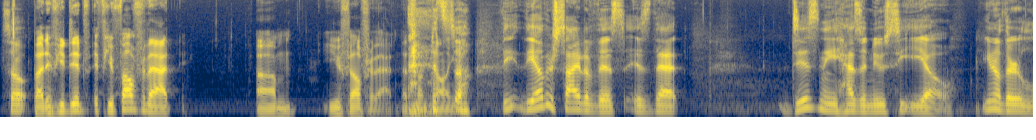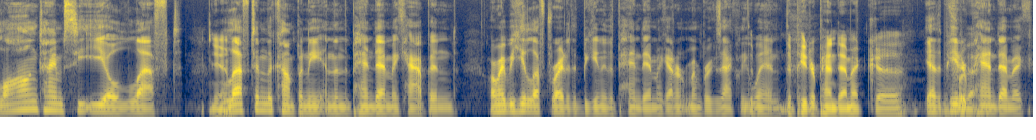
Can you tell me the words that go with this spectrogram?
So, but if you did, if you fell for that, um, you fell for that. That's what I'm telling so you. the the other side of this is that Disney has a new CEO. You know, their longtime CEO left, Yeah. left him the company, and then the pandemic happened, or maybe he left right at the beginning of the pandemic. I don't remember exactly when. The Peter pandemic. Uh, Yeah, the Peter that. pandemic.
